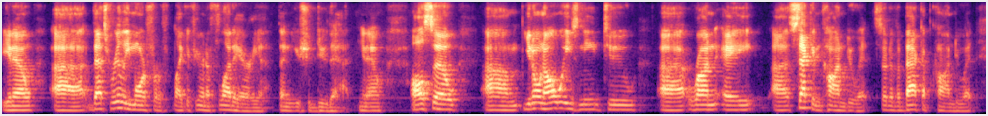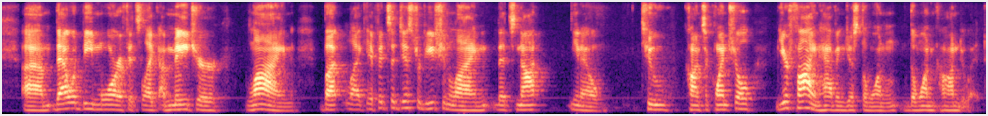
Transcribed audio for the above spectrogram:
You know, uh, that's really more for like if you're in a flood area, then you should do that. You know, also um, you don't always need to uh, run a uh, second conduit, sort of a backup conduit. Um, that would be more if it's like a major line, but like if it's a distribution line that's not, you know, too consequential, you're fine having just the one the one conduit.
